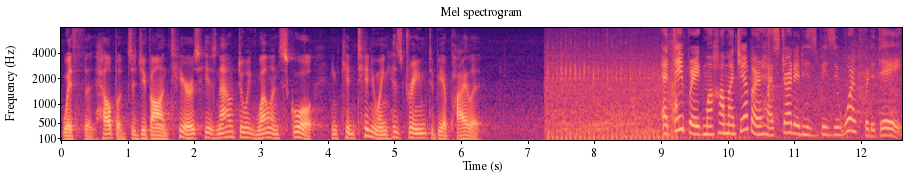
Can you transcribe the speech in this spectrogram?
With the help of Tzu volunteers, he is now doing well in school and continuing his dream to be a pilot. At daybreak, Muhammad Jabbar has started his busy work for the day.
